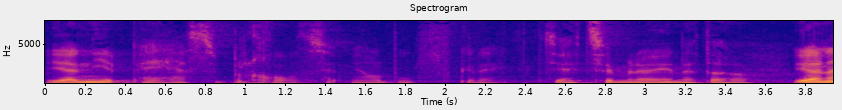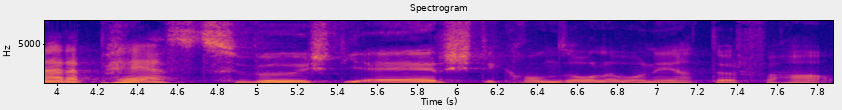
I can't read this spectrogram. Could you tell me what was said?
Ich habe nie PS bekommen, das hat mich halb aufgeregt. Jetzt sind wir einen da. Ja, dann eine PS2 ist die erste Konsole, die ich durfte haben.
